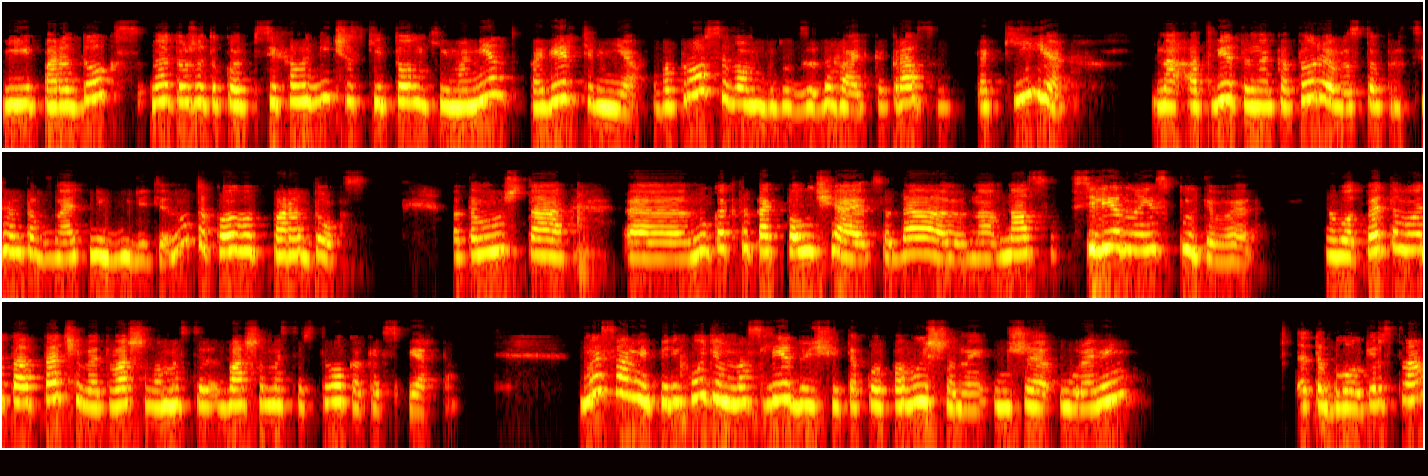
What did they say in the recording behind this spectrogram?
И парадокс, ну это уже такой психологический тонкий момент, поверьте мне, вопросы вам будут задавать как раз такие, на ответы на которые вы сто процентов знать не будете. Ну такой вот парадокс. Потому что, э, ну как-то так получается, да, на, нас Вселенная испытывает. Вот, поэтому это оттачивает вашего мастер, ваше мастерство как эксперта. Мы с вами переходим на следующий такой повышенный уже уровень. Это блогерство.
